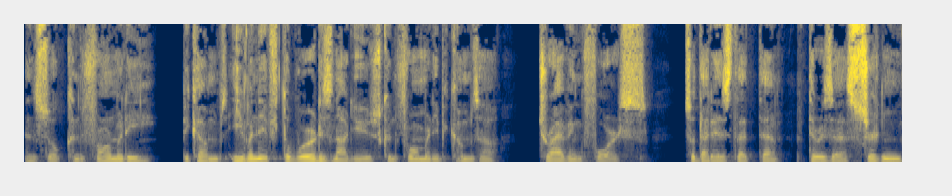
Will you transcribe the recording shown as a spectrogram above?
and so conformity becomes even if the word is not used, conformity becomes a driving force. So that is that uh, there is a certain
